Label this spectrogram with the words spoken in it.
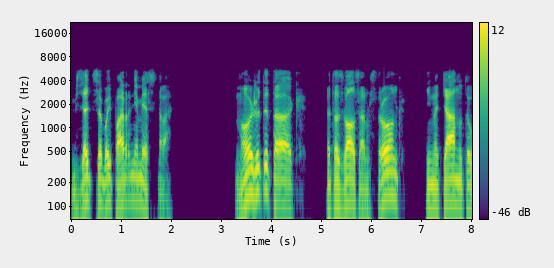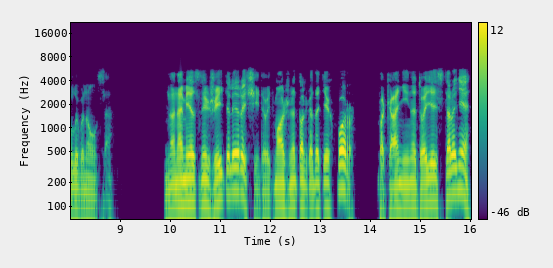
взять с собой парня местного. — Может и так, — отозвался Армстронг, — и натянуто улыбнулся. Но на местных жителей рассчитывать можно только до тех пор, пока они на твоей стороне.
